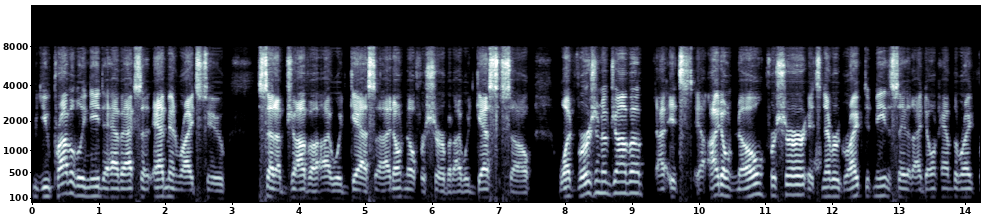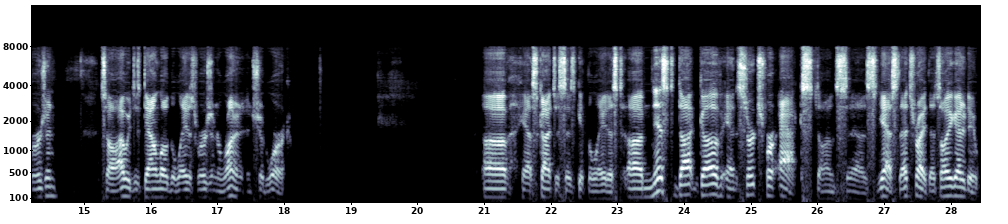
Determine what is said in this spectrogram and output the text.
you probably need to have access admin rights to set up Java, I would guess. I don't know for sure, but I would guess so. What version of Java? Uh, it's I don't know for sure. It's never griped at me to say that I don't have the right version. So I would just download the latest version and run it. It should work. Uh, yeah, Scott just says get the latest. Uh, NIST.gov and search for ACTS, Don says. Yes, that's right. That's all you got to do.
